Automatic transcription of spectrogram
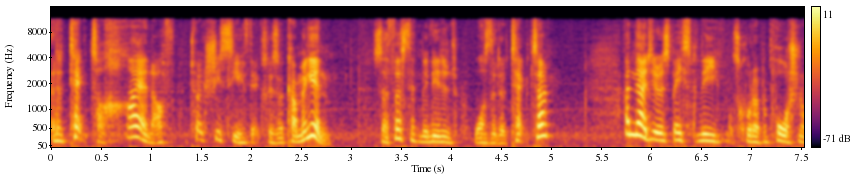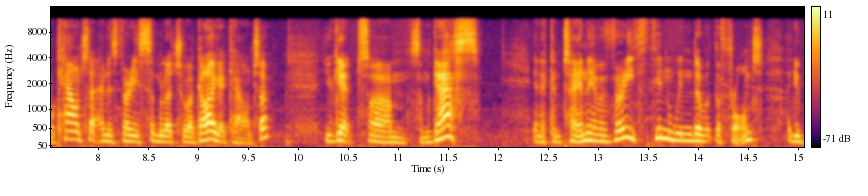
a detector high enough to actually see if the X-rays are coming in? So the first thing they needed was a detector. And the idea is basically what's called a proportional counter and is very similar to a Geiger counter. You get um, some gas, in a container. You have a very thin window at the front, and you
